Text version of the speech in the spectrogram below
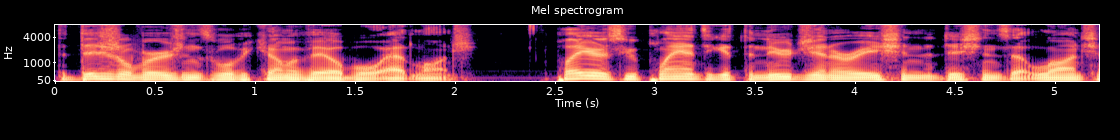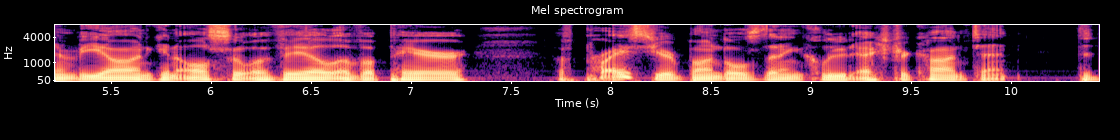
The digital versions will become available at launch. Players who plan to get the new generation editions at launch and beyond can also avail of a pair of pricier bundles that include extra content. The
